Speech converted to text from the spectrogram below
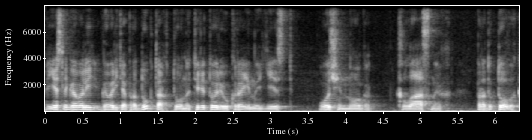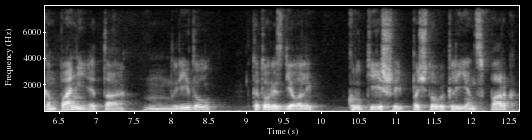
Если говорить, говорить о продуктах, то на территории Украины есть очень много классных продуктовых компаний. Это Riddle, которые сделали крутейший почтовый клиент Spark –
